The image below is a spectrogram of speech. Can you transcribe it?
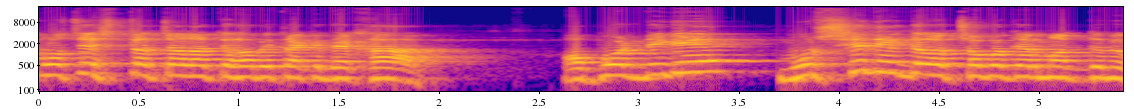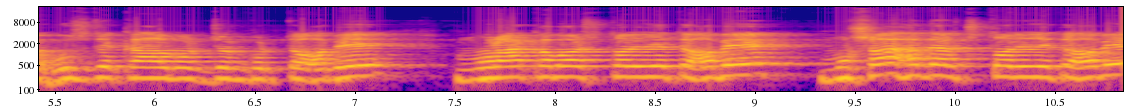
প্রচেষ্টা চালাতে হবে তাকে দেখার। অপরদিকে মুর্শিদের দেওয়া ছবকের মাধ্যমে হুজরে কাল অর্জন করতে হবে, মোরাকাবার স্তরে যেতে হবে মুসাহাদার স্তরে যেতে হবে,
